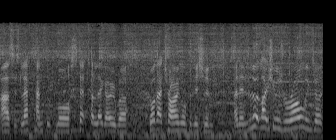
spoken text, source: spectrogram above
Alice's left hand to the floor, stepped her leg over, got that triangle position, and then looked like she was rolling to it.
